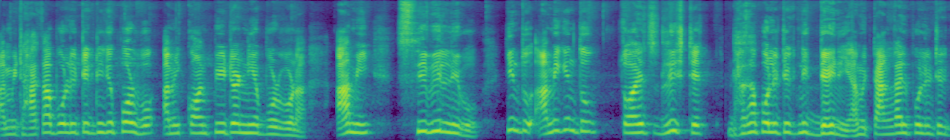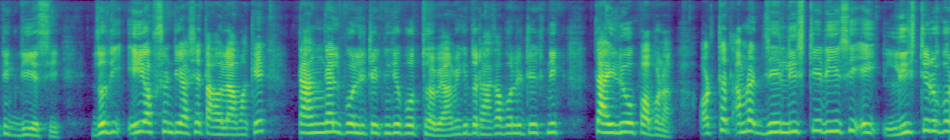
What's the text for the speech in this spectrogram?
আমি ঢাকা পলিটেকনিকে পড়ব, আমি কম্পিউটার নিয়ে পড়ব না। আমি সিভিল নিবো। কিন্তু আমি কিন্তু চয়েস লিস্টে ঢাকা পলিটেকনিক দেইনি। আমি টাঙ্গাইল পলিটেকনিক দিয়েছি। যদি এই অপশনটি আসে তাহলে আমাকে টাঙ্গাইল পলিটেকনিকে পড়তে হবে। আমি কিন্তু ঢাকা পলিটেকনিক চাইলেও পাবো না। অর্থাৎ আমরা যে লিস্টে দিয়েছি এই লিস্টের উপর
